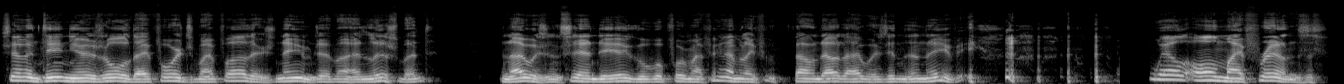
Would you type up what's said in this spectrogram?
17 years old, I forged my father's name to my enlistment and I was in San Diego before my family found out I was in the Navy. well, all my friends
